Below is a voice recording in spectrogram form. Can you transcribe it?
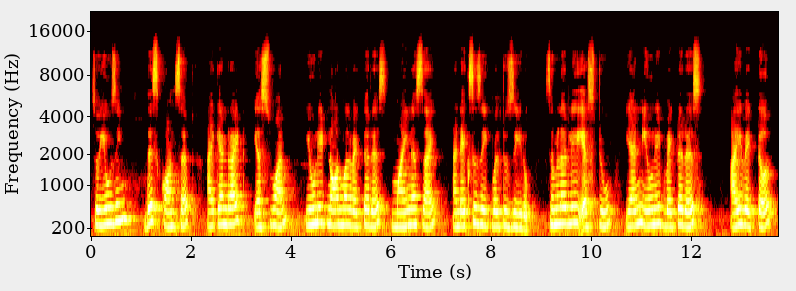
So using this concept I can write S1 unit normal vector is minus I and x is equal to 0. Similarly, S2 n unit vector is i vector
